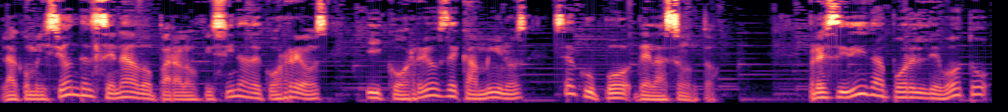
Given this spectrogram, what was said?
la Comisión del Senado para la Oficina de Correos y Correos de Caminos se ocupó del asunto presidida por el devoto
